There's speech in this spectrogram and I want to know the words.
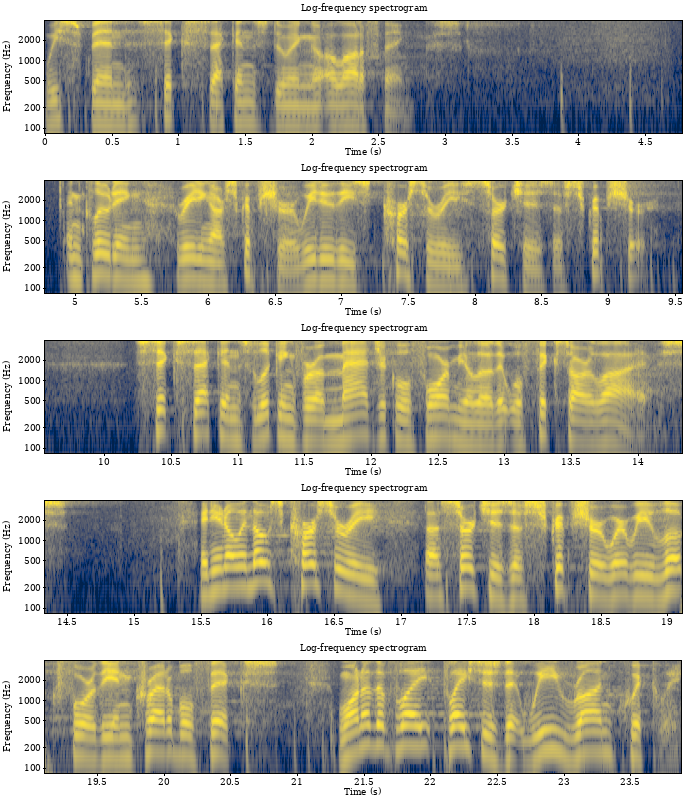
We spend six seconds doing a lot of things, including reading our scripture. We do these cursory searches of scripture. Six seconds looking for a magical formula that will fix our lives. And you know, in those cursory uh, searches of scripture where we look for the incredible fix, one of the pla- places that we run quickly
